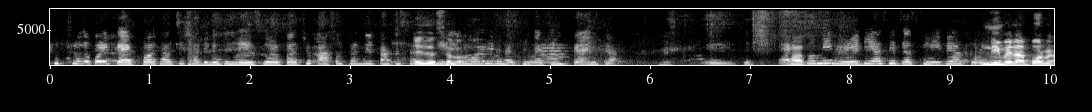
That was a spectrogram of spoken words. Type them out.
খুব সুন্দর করে ক্র্যাপ করা থাকছে সাথে কিন্তু লেস ওয়ার পাচ্ছ। কাপড় থাকবে পাকিস্তানি। মধ্যে এটা ম্যাচিং প্যান্টটা একদমই রেডি আছে জাস্ট নেবে আর পরবে। নিবেন আর পরবেন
